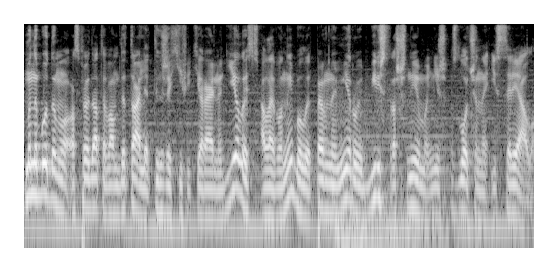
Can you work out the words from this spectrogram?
Ми не будемо розповідати вам деталі тих жахів, які реально діялись, але вони були певною мірою більш страшними ніж злочини із серіалу.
